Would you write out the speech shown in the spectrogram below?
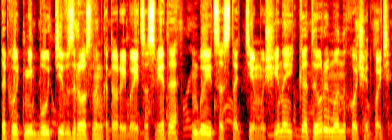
Так вот, не будьте взрослым, который боится света, боится стать тем мужчиной, которым он хочет быть.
